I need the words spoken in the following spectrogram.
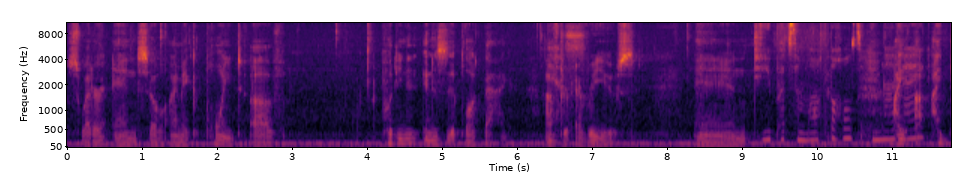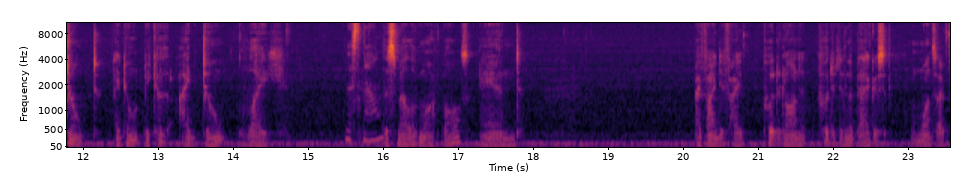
sweater, and so I make a point of putting it in a Ziploc bag after Yes. every use. And Do you put some mothballs in that I, bag? I, I don't. I don't because I don't like the smell? the smell of mothballs, and I find if I put it on it, put it in the bag once I've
